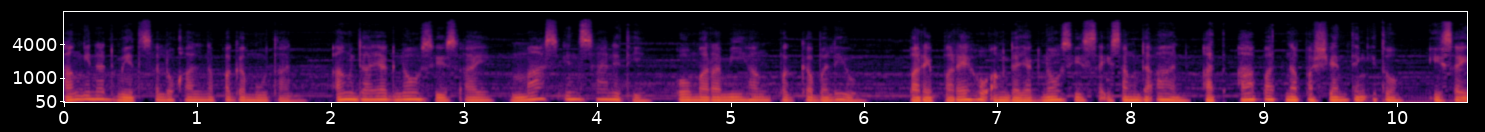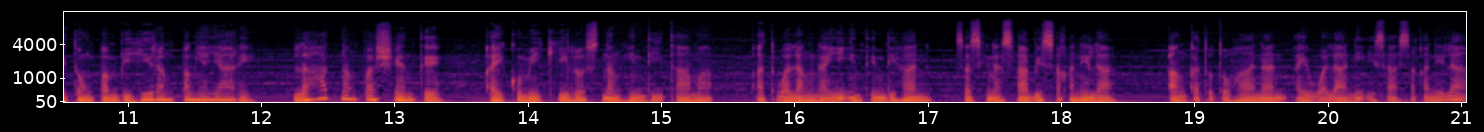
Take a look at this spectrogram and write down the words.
ang inadmit sa lokal na pagamutan. Ang diagnosis ay mass insanity o maramihang pagkabaliw. Pare-pareho ang diagnosis sa isang daan at apat na pasyenteng ito. Isa itong pambihirang pangyayari. Lahat ng pasyente ay kumikilos ng hindi tama at walang naiintindihan sa sinasabi sa kanila ang katotohanan ay wala ni isa sa kanila.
